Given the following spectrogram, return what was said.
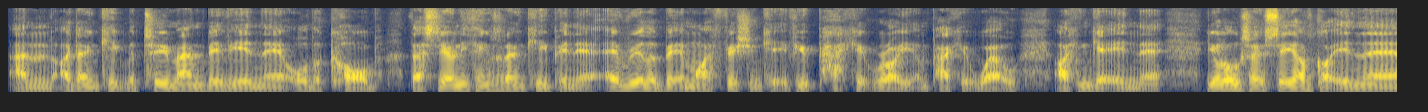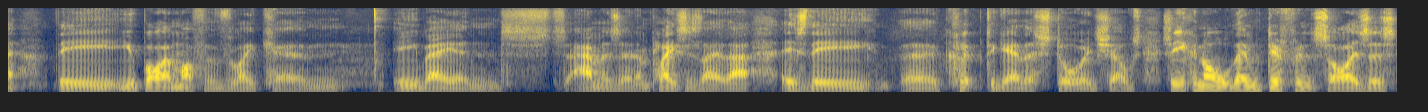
and I don't keep my two-man bivy in there, or the cob. That's the only things I don't keep in there. Every other bit of my fishing kit, if you pack it right and pack it well, I can get in there. You'll also see I've got in there the, you buy them off of like, um, eBay and Amazon and places like that is the uh, clip together storage shelves. So you can alter them different sizes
